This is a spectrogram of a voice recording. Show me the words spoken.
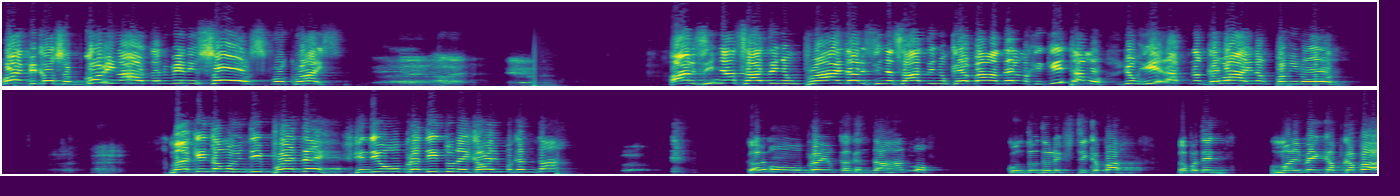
Why? Because of going out and winning souls for Christ. Alisin niya sa atin yung pride, alisin niya sa atin yung kayabangan dahil makikita mo yung hirap ng gawain ng Panginoon. Makikita mo hindi pwede, hindi obra dito na ikaw ay maganda. Kala mo obra yung kagandahan mo. Kung todo lipstick ka pa, kapatid, may makeup ka pa,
